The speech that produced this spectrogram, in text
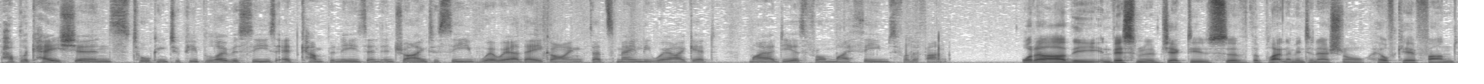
publications, talking to people overseas at companies and, and trying to see where, where are they going. That's mainly where I get my ideas from my themes for the fund. What are the investment objectives of the Platinum International Healthcare Fund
